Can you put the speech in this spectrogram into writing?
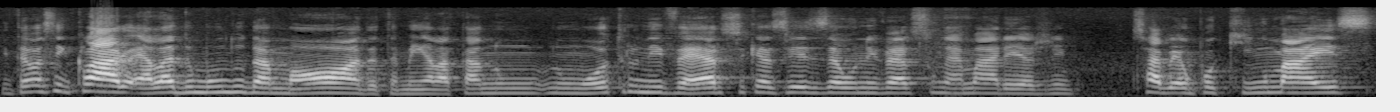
Então, assim, claro, ela é do mundo da moda também, ela tá num, num outro universo que às vezes é o universo, né, Maria? A gente, sabe, é um pouquinho mais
